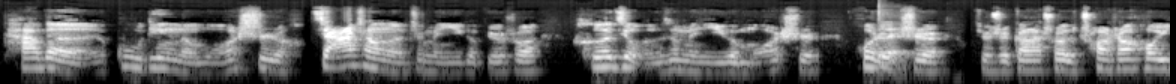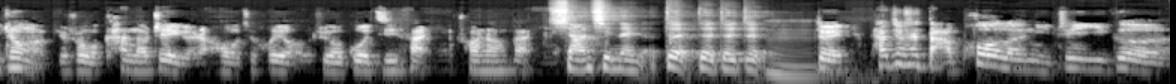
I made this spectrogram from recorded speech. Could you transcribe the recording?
他的固定的模式加上了这么一个，比如说喝酒的这么一个模式，或者是就是刚才说的创伤后遗症嘛，比如说我看到这个，然后我就会有这个过激反应、创伤反应，想起那个，对对对对，嗯，对，它就是打破了你这一个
